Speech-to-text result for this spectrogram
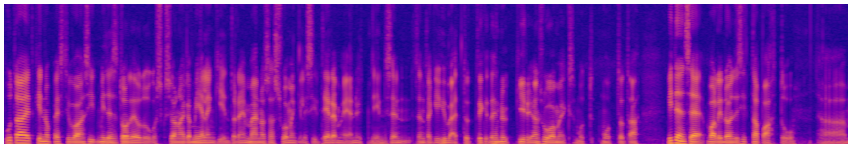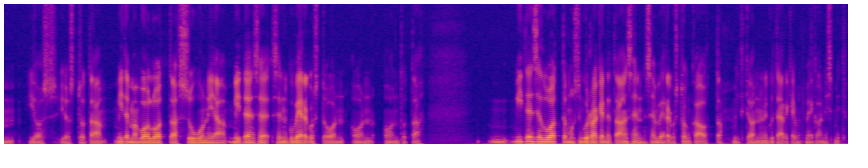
Puhutaan hetki nopeasti vaan siitä, miten se toteutuu, koska se on aika mielenkiintoinen. Mä en osaa suomenkielisiä termejä nyt, niin sen, sen takia hyvä, että olette tehnyt kirjan suomeksi, mutta mut tota, miten se validointi sitten tapahtuu? Ähm, jos, jos tota, miten mä voin luottaa suhun ja miten se, se niin verkosto on, on, on tota, miten se luottamus niin rakennetaan sen, sen verkoston kautta, mitkä on ne niin tärkeimmät mekanismit.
